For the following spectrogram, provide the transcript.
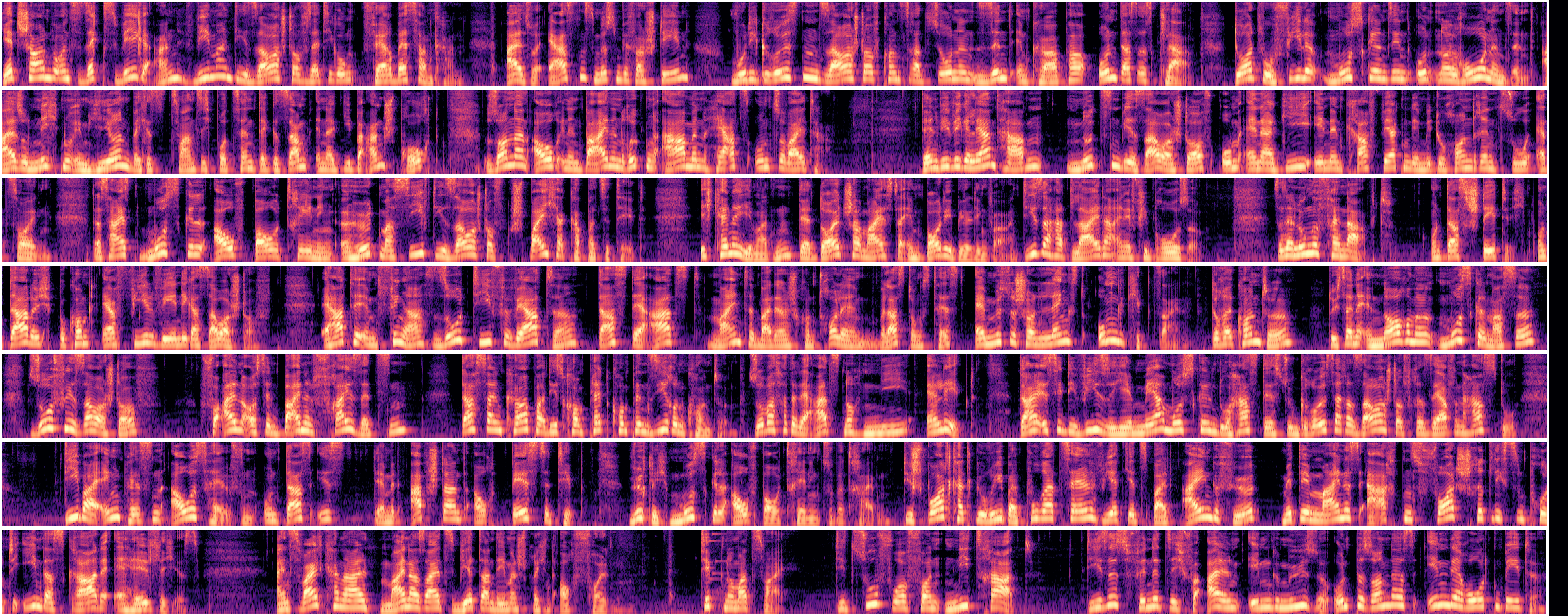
Jetzt schauen wir uns sechs Wege an, wie man die Sauerstoffsättigung verbessern kann. Also erstens müssen wir verstehen, wo die größten Sauerstoffkonzentrationen sind im Körper und das ist klar. Dort, wo viele Muskeln sind und Neuronen sind, also nicht nur im Hirn, welches 20% der Gesamtenergie beansprucht, sondern auch in den Beinen, Rücken, Armen, Herz und so weiter. Denn wie wir gelernt haben, nutzen wir Sauerstoff, um Energie in den Kraftwerken der Mitochondrien zu erzeugen. Das heißt, Muskelaufbautraining erhöht massiv die Sauerstoffspeicherkapazität. Ich kenne jemanden, der deutscher Meister im Bodybuilding war. Dieser hat leider eine Fibrose. Seine Lunge vernarbt und das stetig und dadurch bekommt er viel weniger Sauerstoff. Er hatte im Finger so tiefe Werte, dass der Arzt meinte bei der Kontrolle im Belastungstest, er müsse schon längst umgekippt sein. Doch er konnte durch seine enorme Muskelmasse so viel Sauerstoff, vor allem aus den Beinen freisetzen, dass sein Körper dies komplett kompensieren konnte. Sowas hatte der Arzt noch nie erlebt. Daher ist die Devise, je mehr Muskeln du hast, desto größere Sauerstoffreserven hast du die bei Engpässen aushelfen. Und das ist der mit Abstand auch beste Tipp, wirklich Muskelaufbautraining zu betreiben. Die Sportkategorie bei Puracell wird jetzt bald eingeführt mit dem meines Erachtens fortschrittlichsten Protein, das gerade erhältlich ist. Ein Zweitkanal meinerseits wird dann dementsprechend auch folgen. Tipp Nummer 2. Die Zufuhr von Nitrat. Dieses findet sich vor allem im Gemüse und besonders in der roten Beete.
